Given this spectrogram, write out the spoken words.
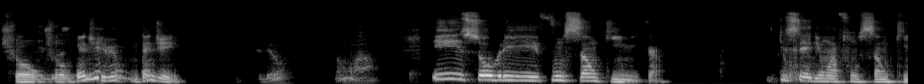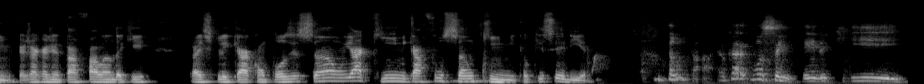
Show, show. Entendi, viu? Entendi. Entendeu? Vamos lá. E sobre função química? O que seria uma função química? Já que a gente está falando aqui para explicar a composição e a química, a função química, o que seria? Então tá. Eu quero que você entenda que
